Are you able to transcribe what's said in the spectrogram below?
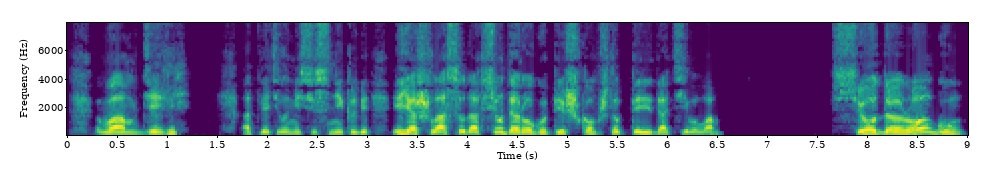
— Вам, деверь? — ответила миссис Никлеби, — и я шла сюда всю дорогу пешком, чтобы передать его вам. — Всю дорогу? —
